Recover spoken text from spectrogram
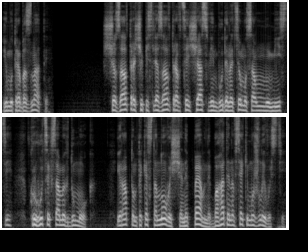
Йому треба знати, що завтра чи післязавтра в цей час він буде на цьому самому місці, в кругу цих самих думок. І раптом таке становище непевне, багате на всякі можливості.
